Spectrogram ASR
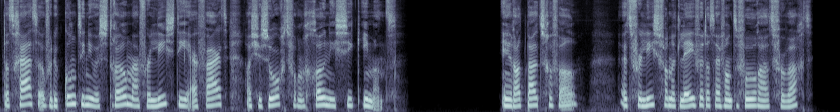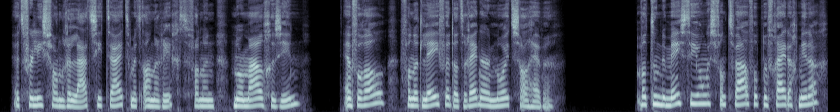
Dat gaat over de continue stroom aan verlies die je ervaart als je zorgt voor een chronisch ziek iemand. In Radbouds geval, het verlies van het leven dat hij van tevoren had verwacht, het verlies van relatietijd met Anne Richt, van een normaal gezin en vooral van het leven dat Renger nooit zal hebben. Wat doen de meeste jongens van twaalf op een vrijdagmiddag?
